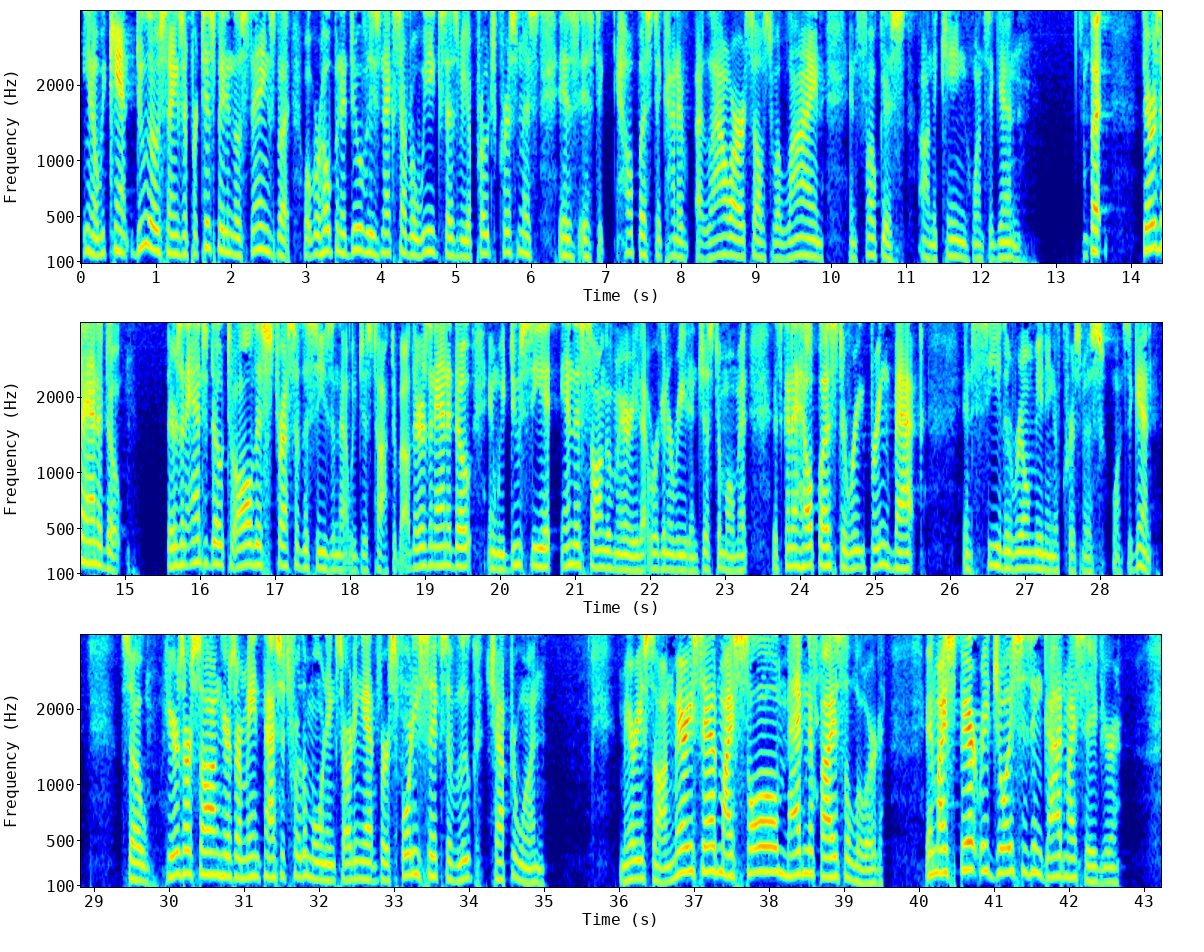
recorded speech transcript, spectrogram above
you know, we can't do those things or participate in those things, but what we're hoping to do over these next several weeks as we approach Christmas is, is to help us to kind of allow ourselves to align and focus on the King once again. But there is an antidote. There's an antidote to all this stress of the season that we just talked about. There is an antidote, and we do see it in this Song of Mary that we're going to read in just a moment. It's going to help us to re- bring back and see the real meaning of Christmas once again. So here's our song. Here's our main passage for the morning, starting at verse 46 of Luke chapter 1. Mary's song. Mary said, My soul magnifies the Lord, and my spirit rejoices in God my Savior.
